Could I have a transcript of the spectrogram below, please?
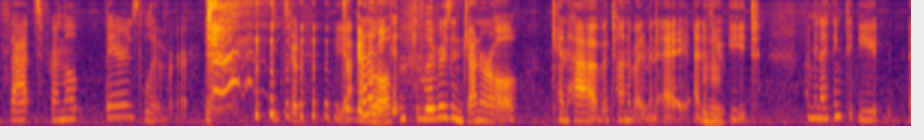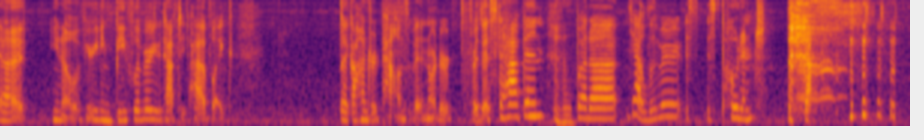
fats from a bear's liver. It's good. Yeah, a good and rule. I think livers in general can have a ton of vitamin A, and if you eat, I mean, I think to eat, uh, you know, if you're eating beef liver, you'd have to have like like a hundred pounds of it in order for this to happen. But uh, yeah, liver is, is potent stuff.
